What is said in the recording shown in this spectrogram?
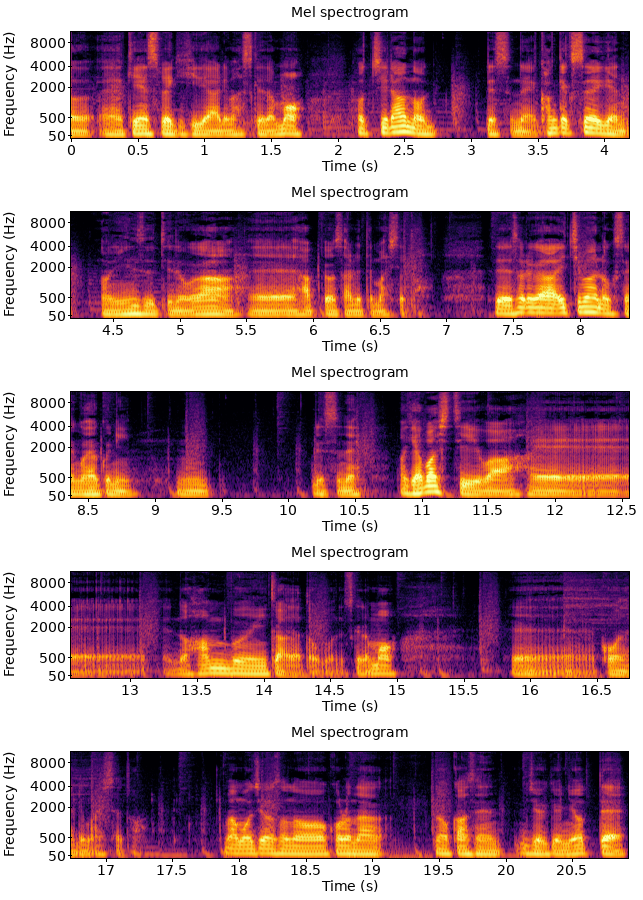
う、えー、記念すべき日でありますけどもそちらのですね観客制限の人数っていうのが、えー、発表されてましたと。でそれが1万6500人、うん、ですね、まあ、キャパシティは、えー、の半分以下だと思うんですけども、えー、こうなりましたと。まあ、もちろんそのコロナの感染状況によって、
